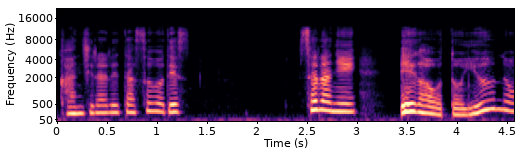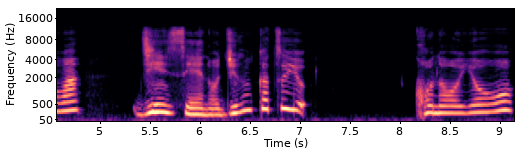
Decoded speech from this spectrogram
感じられたそうです。さらに笑顔というのは人生の潤滑油この世を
